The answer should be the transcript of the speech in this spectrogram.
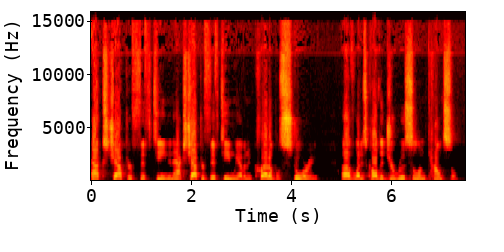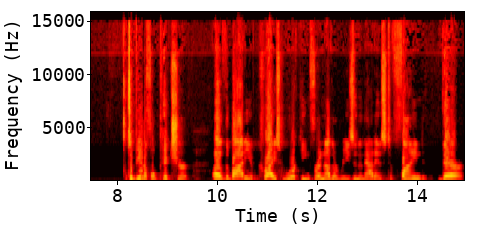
Acts chapter 15. In Acts chapter 15, we have an incredible story of what is called the Jerusalem Council. It's a beautiful picture of the body of Christ working for another reason, and that is to find their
